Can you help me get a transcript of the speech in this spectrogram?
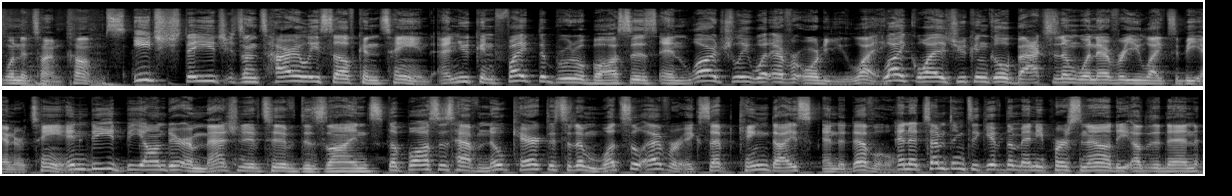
when the time comes. Each stage is entirely self-contained, and you can fight the brutal bosses in largely whatever order you like. Likewise, you can go back to them whenever you like to be entertained. Indeed, beyond their imaginative designs, the bosses have no character to them whatsoever except King Dice and the Devil, and attempting to give them any personality other than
